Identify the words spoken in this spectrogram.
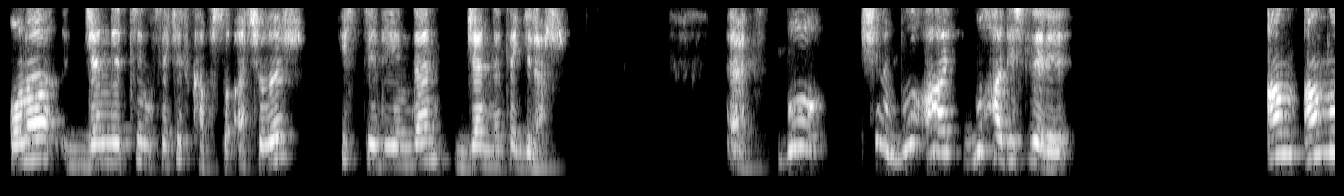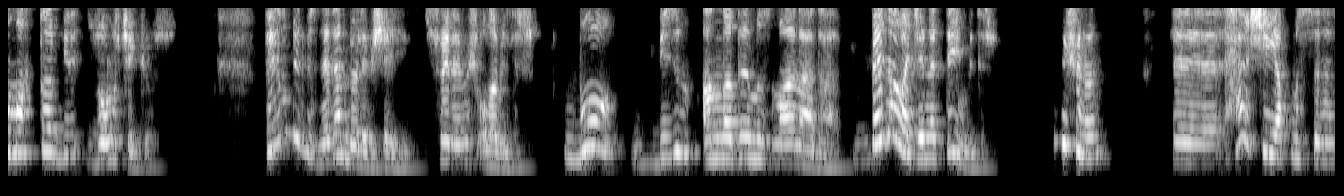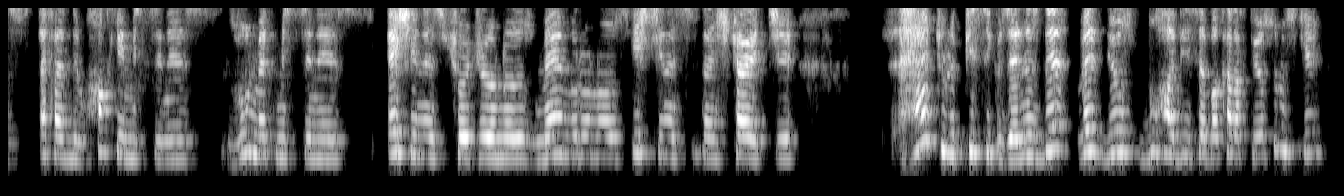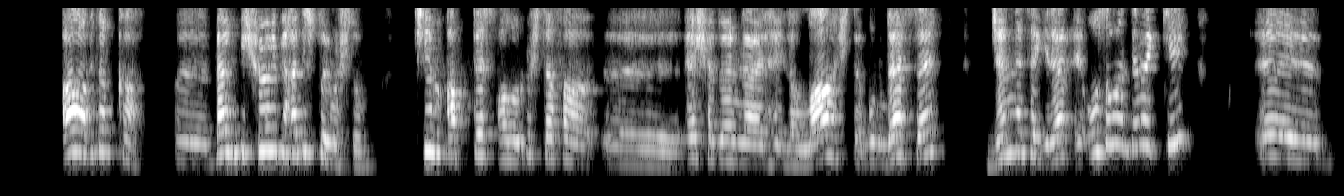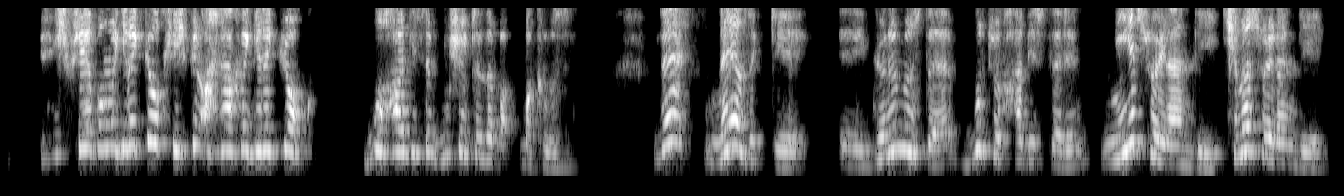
ona cennetin sekiz kapısı açılır istediğinden cennete girer. Evet, bu şimdi bu bu hadisleri an, anlamakta bir zorluk çekiyoruz. Peygamberimiz neden böyle bir şey söylemiş olabilir? Bu bizim anladığımız manada bedava cennet değil midir? Düşünün, e, her şeyi yapmışsınız, efendim hak yemişsiniz, zulmetmişsiniz, eşiniz, çocuğunuz, memurunuz, işçiniz sizden şikayetçi, her türlü pislik üzerinizde ve diyoruz bu hadise bakarak diyorsunuz ki, aa bir dakika, e, ben bir şöyle bir hadis duymuştum. Kim abdest alır üç defa e, eşhedü en la ilahe illallah işte bunu derse cennete girer. E, o zaman demek ki e, hiçbir şey yapmama gerek yok. Hiçbir ahlaka gerek yok. Bu hadise bu şekilde bak. Ve ne yazık ki e, günümüzde bu tür hadislerin niye söylendiği, kime söylendiği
